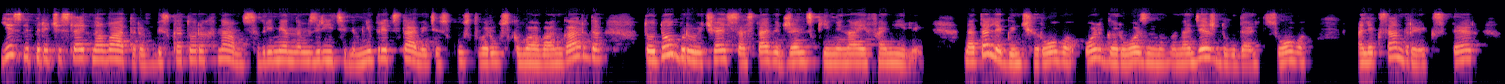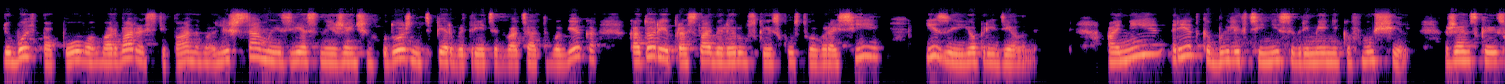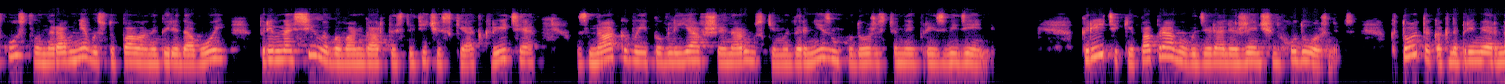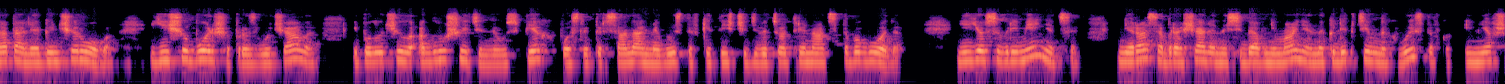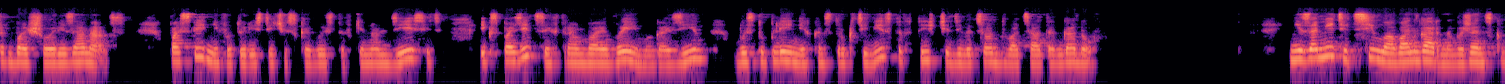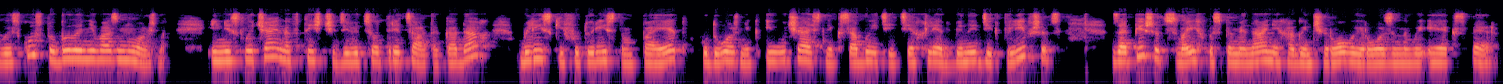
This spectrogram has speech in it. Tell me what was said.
Если перечислять новаторов, без которых нам, современным зрителям, не представить искусство русского авангарда, то добрую часть составят женские имена и фамилии. Наталья Гончарова, Ольга Розанова, Надежда Удальцова, Александра Экстер, Любовь Попова, Варвара Степанова – лишь самые известные женщин-художниц первой трети XX века, которые прославили русское искусство в России и за ее пределами. Они редко были в тени современников мужчин. Женское искусство наравне выступало на передовой, привносило в авангард эстетические открытия, знаковые и повлиявшие на русский модернизм художественные произведения. Критики по праву выделяли женщин-художниц. Кто-то, как, например, Наталья Гончарова, еще больше прозвучала и получила оглушительный успех после персональной выставки 1913 года – ее современницы не раз обращали на себя внимание на коллективных выставках, имевших большой резонанс. Последней футуристической выставке 010, экспозициях трамвай В и магазин, выступлениях конструктивистов 1920-х годов. Не заметить силу авангардного женского искусства было невозможно, и не случайно в 1930-х годах близкий футуристам поэт, художник и участник событий тех лет Бенедикт Лившиц запишет в своих воспоминаниях о Гончаровой, Розановой и Экстер.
